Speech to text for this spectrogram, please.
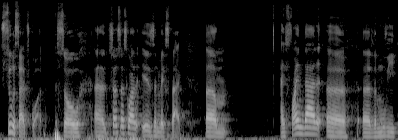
Suicide Squad. So, uh, Suicide Squad is a mixed bag. Um, I find that uh, uh, the movie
